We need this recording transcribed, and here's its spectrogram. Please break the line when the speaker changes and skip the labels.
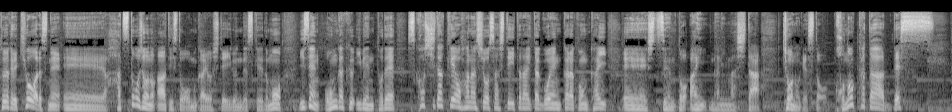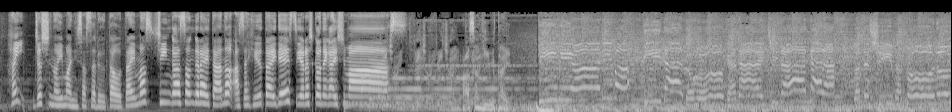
というわけで今日はですね、えー、初登場のアーティストをお迎えをしているんですけれども以前音楽イベントで少しだけお話をさせていただいたご縁から今回、えー、出演と相なりました今日のゲストこの方です
はい。女子の今に刺さる歌を歌います。シンガーソングライターの朝日歌いです。よろしくお願いします。
朝日歌い
君よりもギターの方が大事だから私はこの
